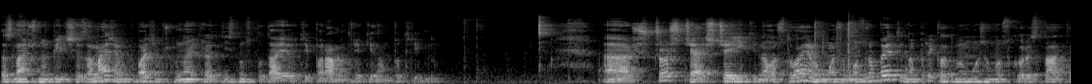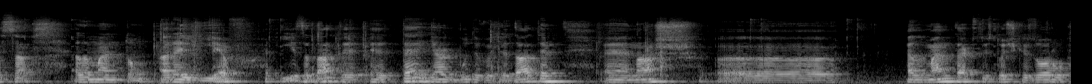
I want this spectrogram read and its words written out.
значно більше за межами, побачимо, що воно якраз дійсно складає ті параметри, які нам потрібно. Е, Що ще? Ще які налаштування ми можемо зробити? Наприклад, ми можемо скористатися елементом рельєф і задати е, те, як буде виглядати е, наш елемент тексту з точки зору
